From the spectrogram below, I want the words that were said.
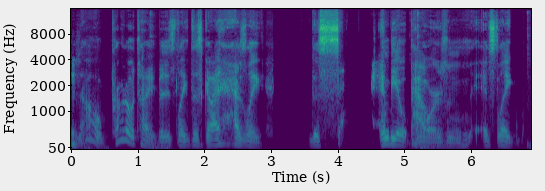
No, Prototype. But it's like this guy has like this symbiote powers, and it's like a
